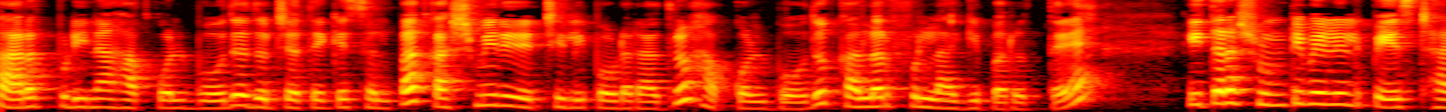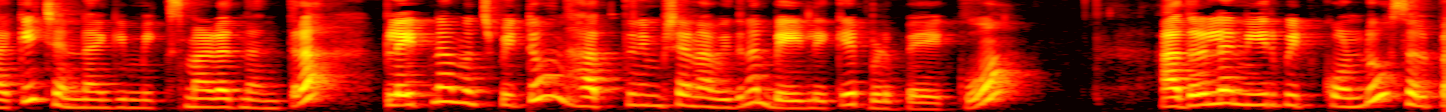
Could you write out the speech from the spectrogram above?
ಖಾರದ ಪುಡಿನ ಹಾಕ್ಕೊಳ್ಬೋದು ಅದ್ರ ಜೊತೆಗೆ ಸ್ವಲ್ಪ ಕಾಶ್ಮೀರಿ ಚಿಲ್ಲಿ ಪೌಡರ್ ಆದರೂ ಹಾಕ್ಕೊಳ್ಬೋದು ಕಲರ್ಫುಲ್ಲಾಗಿ ಬರುತ್ತೆ. ಈ ಥರ ಶುಂಠಿ ಬೆಳ್ಳುಳ್ಳಿ ಪೇಸ್ಟ್ ಹಾಕಿ ಚೆನ್ನಾಗಿ ಮಿಕ್ಸ್ ಮಾಡಿದ ನಂತರ ಪ್ಲೇಟ್ನ ಮುಚ್ಚಿಬಿಟ್ಟು ಒಂದು ಹತ್ತು ನಿಮಿಷ ನಾವು ಇದನ್ನು ಬೇಯಲಿಕ್ಕೆ ಬಿಡಬೇಕು. ಅದರಲ್ಲೇ ನೀರು ಬಿಟ್ಕೊಂಡು ಸ್ವಲ್ಪ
